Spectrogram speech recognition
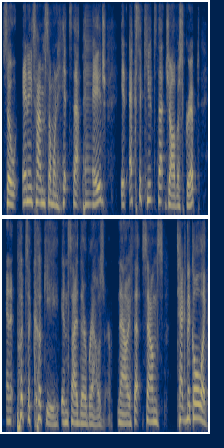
So anytime someone hits that page, it executes that JavaScript and it puts a cookie inside their browser. Now, if that sounds technical, like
